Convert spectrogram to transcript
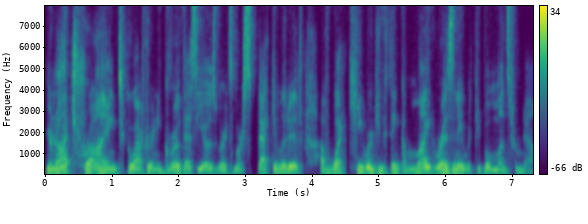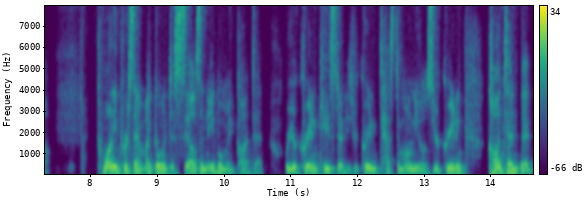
You're not trying to go after any growth SEOs where it's more speculative of what keyword you think might resonate with people months from now. 20% might go into sales enablement content where you're creating case studies, you're creating testimonials, you're creating content that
